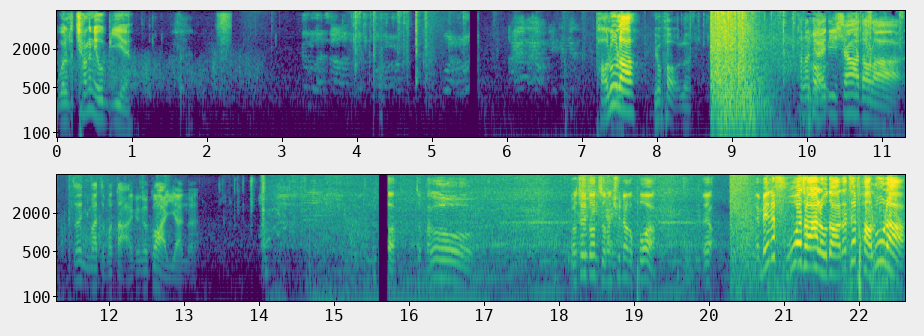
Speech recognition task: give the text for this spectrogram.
我的枪牛逼。跑路了，又跑了。看到你 ID 吓到了，这你妈怎么打？跟个挂一样的。哦，怎么？哦。我最多只能去那个坡。哎呦，哎，没得扶我这，二楼的，他直接跑路了，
